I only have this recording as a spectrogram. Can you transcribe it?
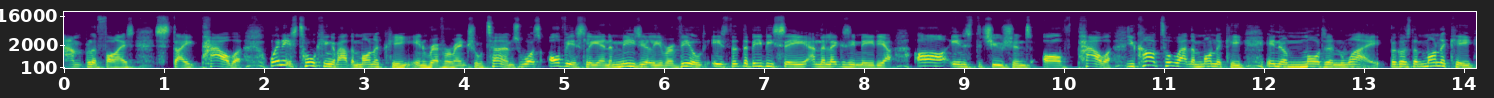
amplifies state power. When it's talking about the monarchy in reverential terms, what's obviously and immediately revealed is that the BBC and the legacy media are institutions of power. You can't talk about the monarchy in a modern way because the monarchy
